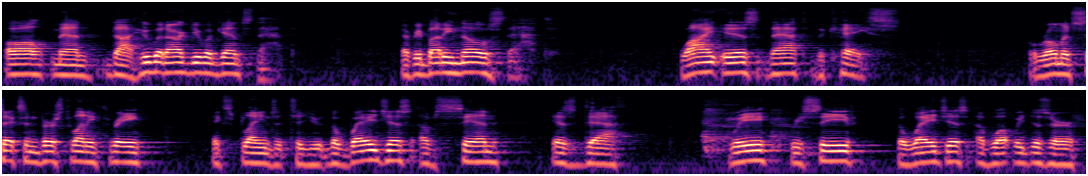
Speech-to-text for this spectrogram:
All men die. Who would argue against that? Everybody knows that. Why is that the case? Well, Romans 6 and verse 23 explains it to you. The wages of sin is death. We receive the wages of what we deserve.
